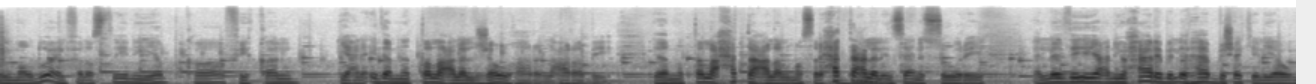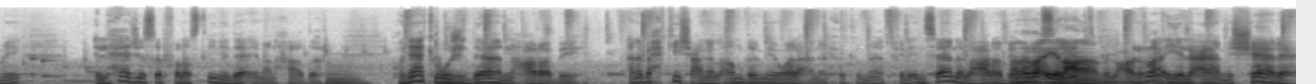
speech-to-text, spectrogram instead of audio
الموضوع الفلسطيني يبقى في قلب يعني إذا بنطلع على الجوهر العربي إذا بنطلع حتى على المصري حتى على الإنسان السوري الذي يعني يحارب الإرهاب بشكل يومي الهاجس الفلسطيني دائما حاضر. هناك وجدان عربي أنا بحكيش عن الأنظمة ولا عن الحكومات. في الإنسان العربي أنا الرأي العام العربي. الرأي العام الشارع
